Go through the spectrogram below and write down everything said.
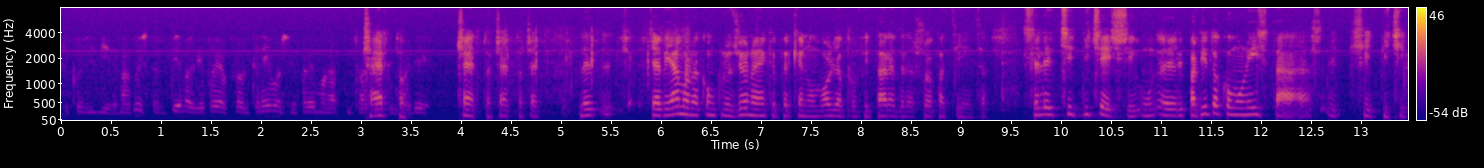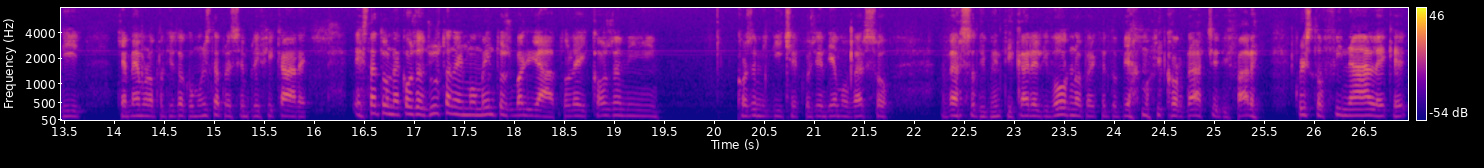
per così dire, ma questo è un tema che poi affronteremo se faremo una puntata certo, certo, certo, certo. Le, ci arriviamo alla conclusione anche perché non voglio approfittare della sua pazienza. Se le, ci dicessi un, eh, il Partito Comunista, il PCD, chiamiamolo Partito Comunista per semplificare, è stata una cosa giusta nel momento sbagliato, lei cosa mi, cosa mi dice? Così andiamo verso verso dimenticare Livorno perché dobbiamo ricordarci di fare questo finale che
